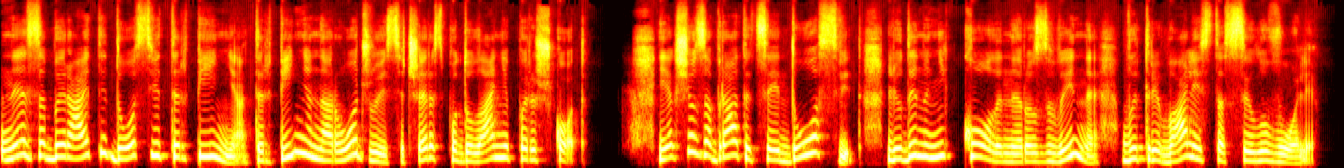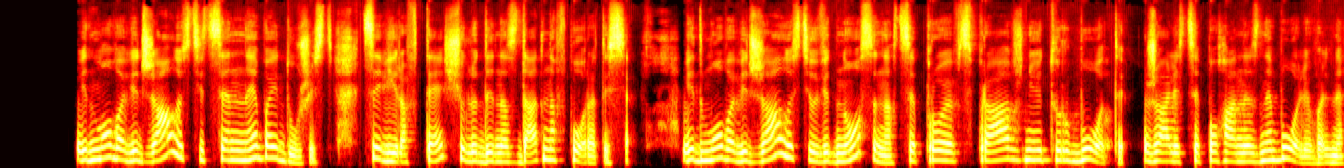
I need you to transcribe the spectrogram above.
Не забирайте досвід терпіння. Терпіння народжується через подолання перешкод. Якщо забрати цей досвід, людина ніколи не розвине витривалість та силу волі. Відмова від жалості це не байдужість, це віра в те, що людина здатна впоратися. Відмова від жалості у відносинах це прояв справжньої турботи. Жалість це погане знеболювальне,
